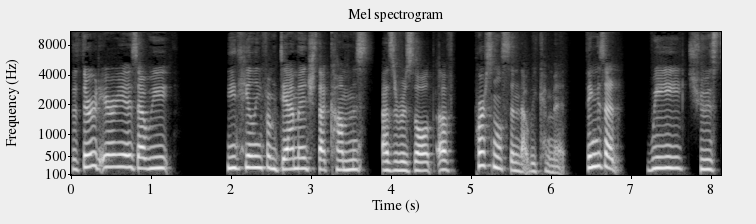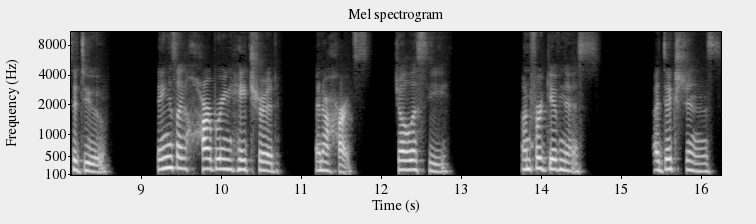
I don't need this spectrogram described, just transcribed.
The third area is that we need healing from damage that comes as a result of personal sin that we commit, things that we choose to do, things like harboring hatred in our hearts, jealousy, unforgiveness, addictions,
